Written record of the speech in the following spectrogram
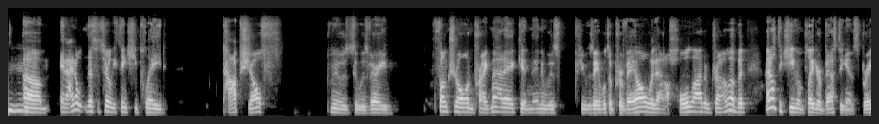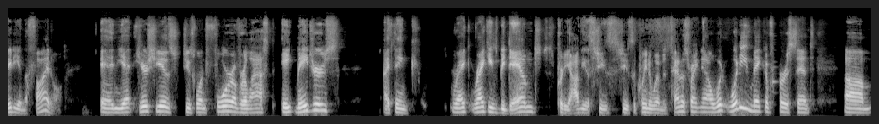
Mm-hmm. Um, and I don't necessarily think she played top shelf. I mean, it was it was very functional and pragmatic, and, and it was she was able to prevail without a whole lot of drama. But I don't think she even played her best against Brady in the final. And yet here she is. She's won four of her last eight majors. I think rank, rankings be damned. It's pretty obvious she's she's the queen of women's tennis right now. What what do you make of her ascent? Um,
